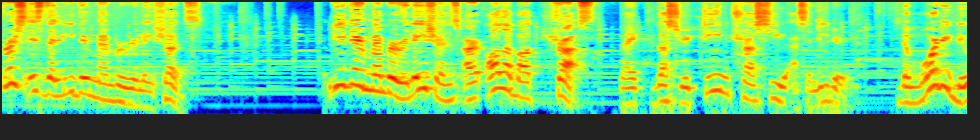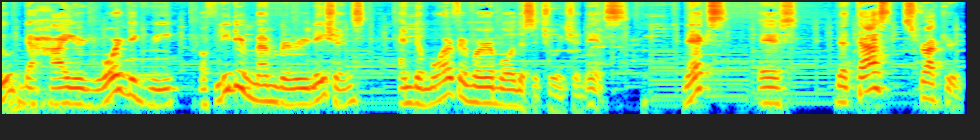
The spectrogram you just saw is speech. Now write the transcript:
First is the leader-member relations. Leader-member relations are all about trust, like does your team trust you as a leader? The more they do, the higher your degree of leader-member relations and the more favorable the situation is. Next is the task structure.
